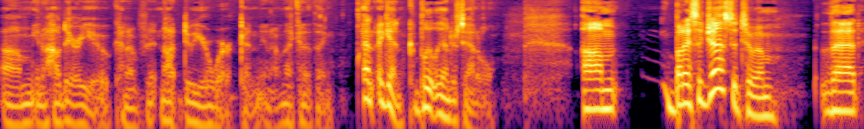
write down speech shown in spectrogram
Um, you know, how dare you kind of not do your work and you know that kind of thing. And again, completely understandable. Um, but I suggested to him that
